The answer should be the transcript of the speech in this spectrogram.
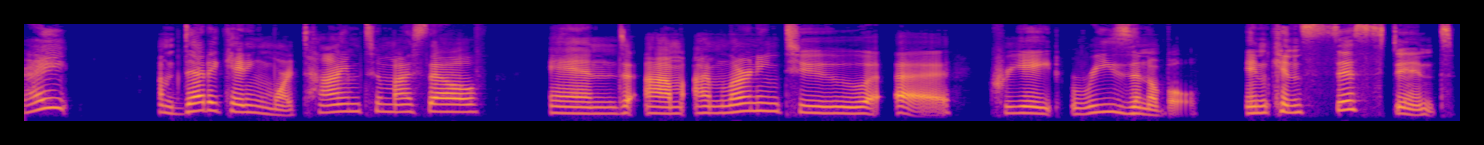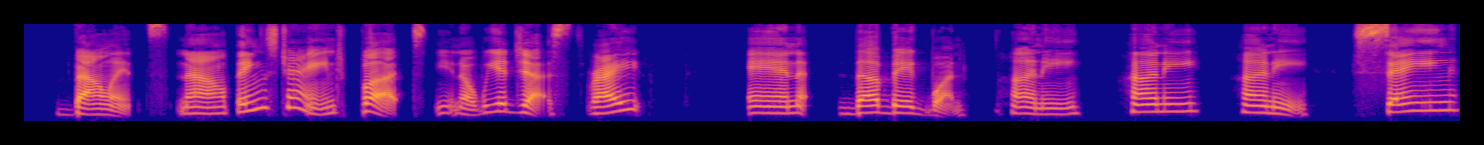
right? I'm dedicating more time to myself and um, I'm learning to uh, create reasonable and consistent balance. Now, things change, but you know, we adjust, right? And the big one, honey, honey, honey, saying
